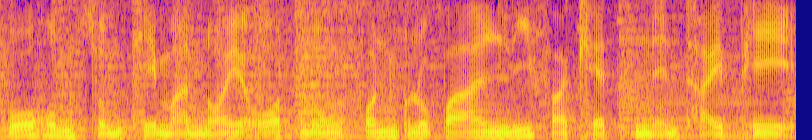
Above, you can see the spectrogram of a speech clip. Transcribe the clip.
Forum zum Thema Neuordnung von globalen Lieferketten in Taipeh.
